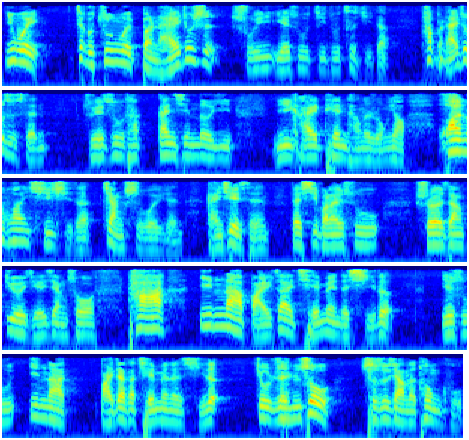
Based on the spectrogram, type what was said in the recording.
因为。这个尊位本来就是属于耶稣基督自己的，他本来就是神，主耶稣他甘心乐意离开天堂的荣耀，欢欢喜喜的降世为人，感谢神。在希伯来书十二章第二节这样说：他因那摆在前面的喜乐，耶稣因那摆在他前面的喜乐，就忍受十字架的痛苦。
